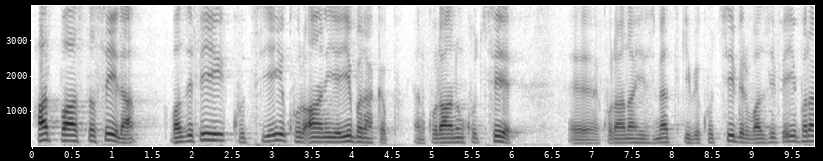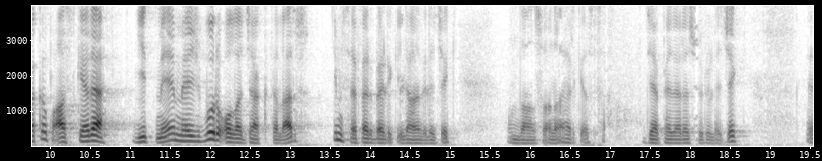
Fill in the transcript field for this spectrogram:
harp vasıtasıyla vazife-i kutsiyeyi Kur'aniyeyi bırakıp yani Kur'an'ın kutsi e, Kur'an'a hizmet gibi kutsi bir vazifeyi bırakıp askere gitmeye mecbur olacaktılar. Kim seferberlik ilan edilecek? Ondan sonra herkes cephelere sürülecek. E,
